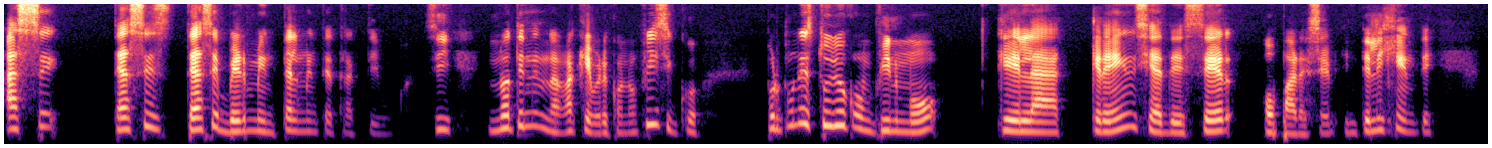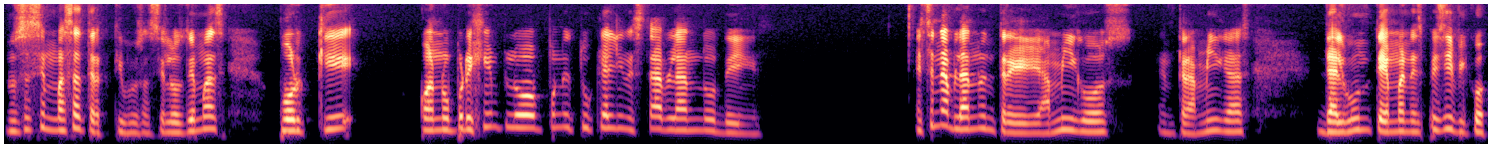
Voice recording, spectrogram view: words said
hace, te, hace, te hace ver mentalmente atractivo, ¿sí? No tiene nada que ver con lo físico. Porque un estudio confirmó que la creencia de ser o parecer inteligente nos hace más atractivos hacia los demás. Porque cuando, por ejemplo, pone tú que alguien está hablando de. Están hablando entre amigos, entre amigas, de algún tema en específico,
